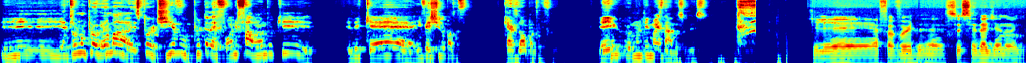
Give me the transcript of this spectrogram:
E entrou num programa esportivo por telefone falando que ele quer investir no Botafogo, quer ajudar o Botafogo. E aí eu não li mais nada sobre isso. Que ele é a favor da sociedade anônima.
